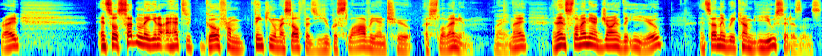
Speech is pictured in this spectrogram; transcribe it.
right? And so suddenly, you know, I had to go from thinking of myself as Yugoslavian to a Slovenian, Right. And then Slovenia joins the EU, and suddenly we become EU citizens.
